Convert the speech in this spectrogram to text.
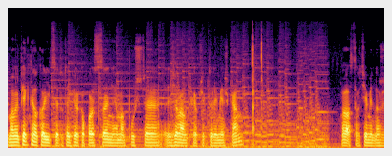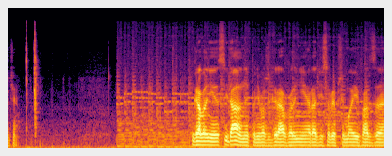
Mamy piękne okolice tutaj w Wielkopolsce, nie? Mam Puszczę Zielątkę, przy której mieszkam. O, straciłem jedno życie. Gravel nie jest idealny, ponieważ gravel nie radzi sobie przy mojej wadze,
